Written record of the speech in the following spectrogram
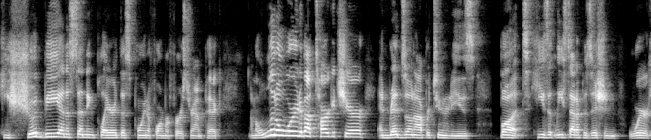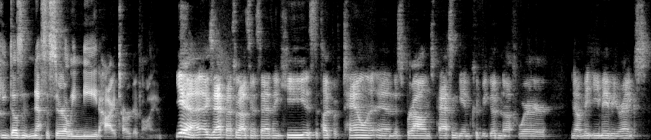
He should be an ascending player at this point, a former first round pick. I'm a little worried about target share and red zone opportunities, but he's at least at a position where he doesn't necessarily need high target volume. Yeah, exactly. That's what I was going to say. I think he is the type of talent, and this Browns passing game could be good enough where you know he maybe ranks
